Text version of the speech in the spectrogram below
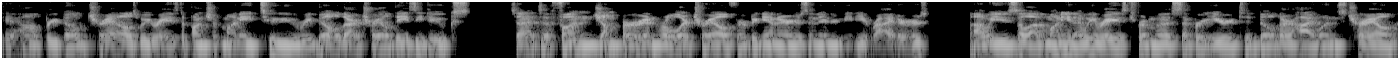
to help rebuild trails. We raised a bunch of money to rebuild our trail Daisy Dukes. So it's a fun jumper and roller trail for beginners and intermediate riders. Uh, we used a lot of money that we raised from a separate year to build our Highlands Trail.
